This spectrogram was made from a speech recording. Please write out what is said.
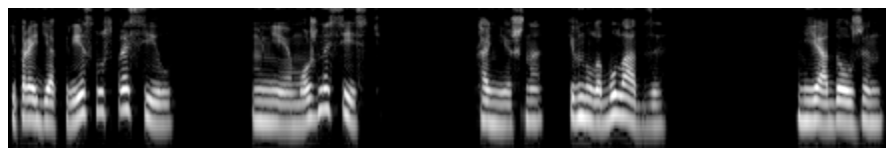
и, пройдя к креслу, спросил. «Мне можно сесть?» «Конечно», — кивнула Буладзе. «Я должен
